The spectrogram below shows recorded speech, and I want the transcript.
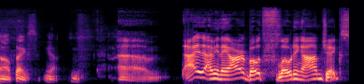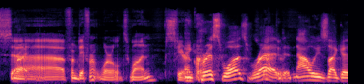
Oh, thanks. Yeah, Um, I, I mean, they are both floating objects uh, from different worlds. One spherical. and Chris was red, and now he's like a,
